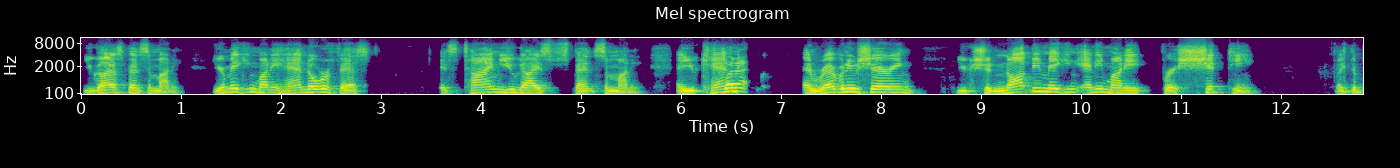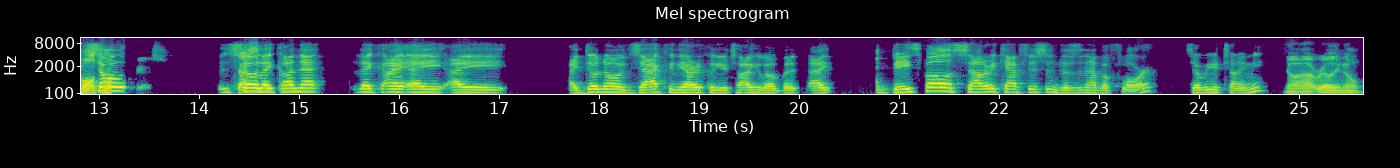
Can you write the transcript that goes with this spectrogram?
you got to spend some money. You're making money hand over fist. It's time you guys spent some money, and you can't. I- and revenue sharing, you should not be making any money for a shit team like the Baltimore. Orioles. so like on that like I, I i i don't know exactly the article you're talking about but i baseball salary cap system doesn't have a floor is that what you're telling me No, not really. No,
